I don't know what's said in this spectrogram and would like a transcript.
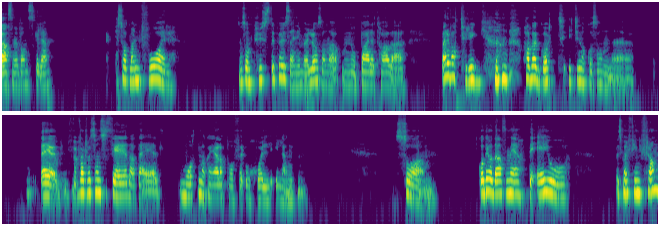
det som er vanskelig. Så at man får noen sånn pustepauser innimellom, sånn at nå bare ta det Bare vær trygg. ha det godt. Ikke noe sånn eh, det er, I hvert fall sånn så ser jeg det at det er måten man kan gjøre det på for å holde i lengden. Så Og det er jo det som er Det er jo Hvis man finner fram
